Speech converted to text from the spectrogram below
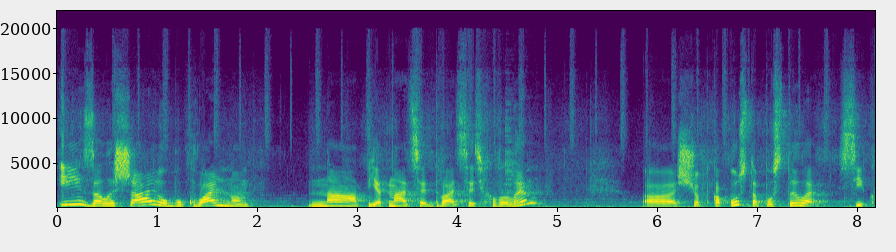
і залишаю буквально на 15-20 хвилин, щоб капуста пустила сік.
